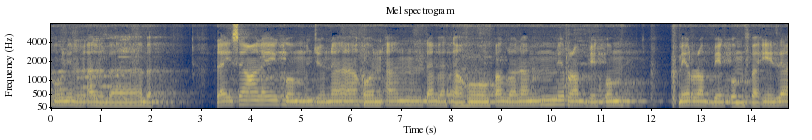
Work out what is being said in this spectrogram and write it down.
أولي الألباب. ليس عليكم جناح أن تبتغوا فضلا من ربكم. من ربكم فإذا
